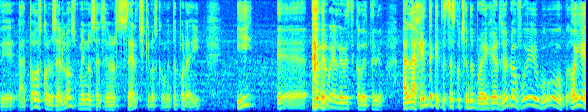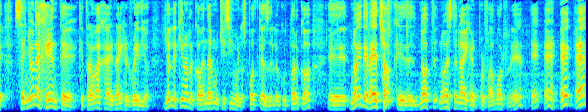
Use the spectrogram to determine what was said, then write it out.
de a todos conocerlos, menos al señor Serge que nos comentó por ahí. Y, eh, a ver, voy a leer este comentario. A la gente que te está escuchando por ahí, yo no fui. uh. Oye, señora gente que trabaja en iHeartRadio, yo le quiero recomendar muchísimo los podcasts de Locutorco. Eh, no hay derecho que no, no esté en iHeart, por favor. ¿eh? ¿Eh? ¿Eh? ¿Eh? ¿Eh?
